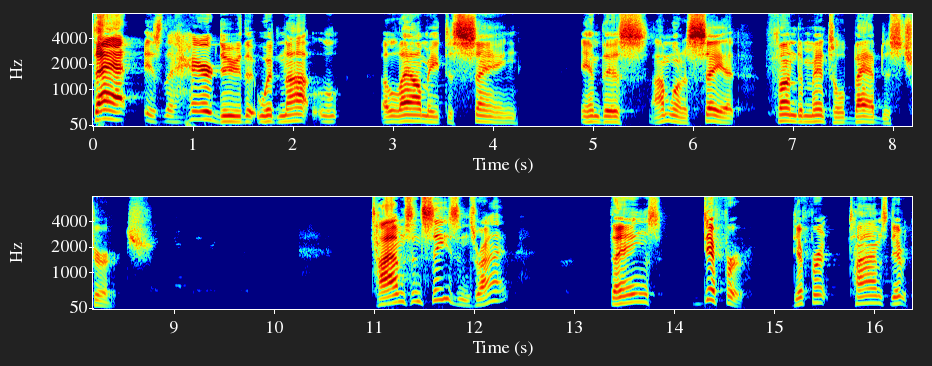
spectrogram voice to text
that is the hairdo that would not allow me to sing in this, I'm going to say it, fundamental Baptist church. Times and seasons, right? Things differ. Different times, different.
